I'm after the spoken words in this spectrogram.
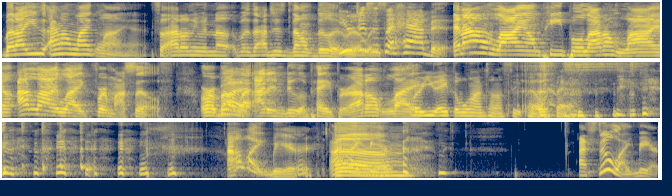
But I use I don't like lying, so I don't even know. But I just don't do it. You really. just it's a habit. and I don't lie on people. I don't lie on. I lie like for myself or about Right. like I didn't do a paper. I don't like. Or you ate the wonton soup hella fast. I like beer. I Um, like beer. I still like beer.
